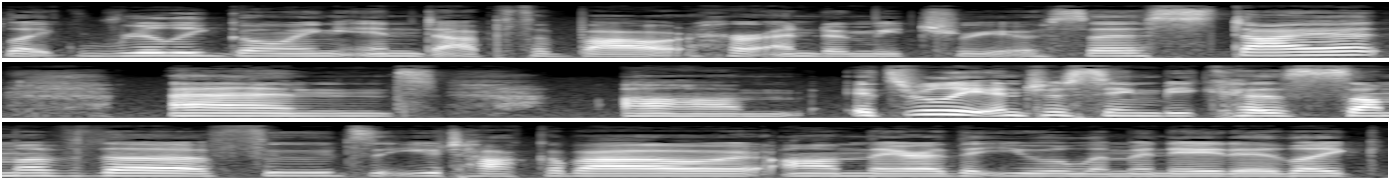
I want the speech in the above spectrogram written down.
like really going in depth about her endometriosis diet and um, it's really interesting because some of the foods that you talk about on there that you eliminated like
